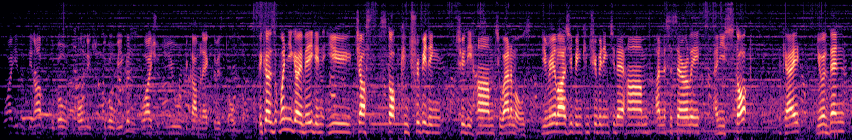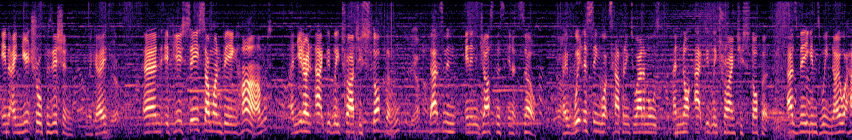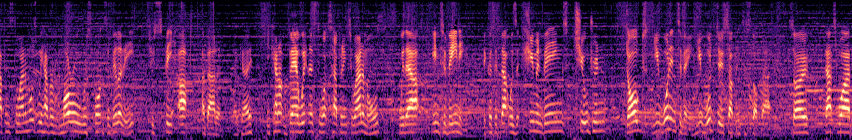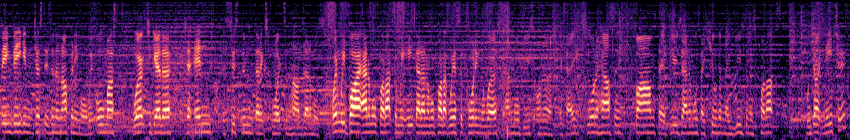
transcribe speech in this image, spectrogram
Why isn't enough to go only to go vegan? Why should you become an activist also? Because when you go vegan, you just stop contributing to the harm to animals. You realize you've been contributing to their harm unnecessarily and you stop, okay? You are then in a neutral position, okay? And if you see someone being harmed and you don't actively try to stop them, that's an, an injustice in itself. Okay, witnessing what's happening to animals and not actively trying to stop it. As vegans, we know what happens to animals. We have a moral responsibility to speak up about it. Okay, you cannot bear witness to what's happening to animals without intervening. Because if that was human beings, children, dogs, you would intervene. You would do something to stop that. So that's why being vegan just isn't enough anymore. We all must work together to end the system that exploits and harms animals. When we buy animal products and we eat that animal product, we're supporting the worst animal abuse on earth, okay? Slaughterhouses, farms, they abuse animals, they kill them, they use them as products. We don't need to.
